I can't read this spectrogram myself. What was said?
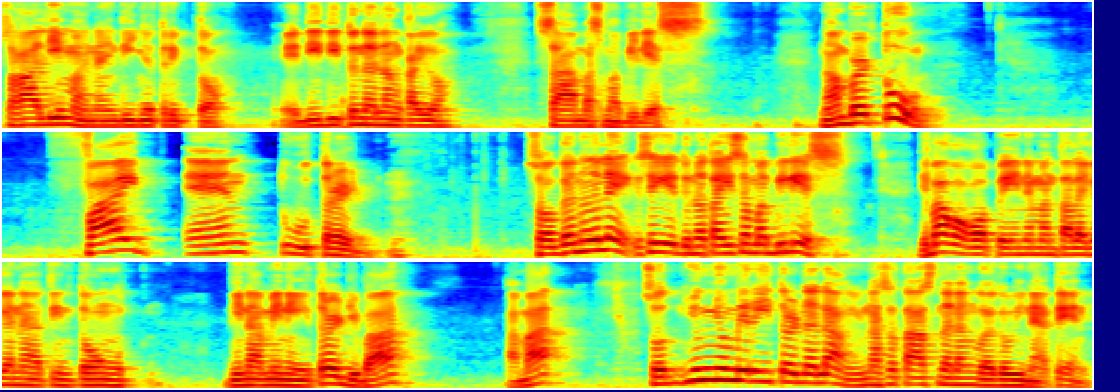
sakali man na hindi nyo trip to, eh di dito na lang kayo sa mas mabilis. Number 2. 5 and 2 third. So, ganun ulit. Sige, doon na tayo sa mabilis. Di ba, kokopay naman talaga natin tong denominator, di ba? Tama? So, yung numerator na lang, yung nasa taas na lang gagawin natin.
